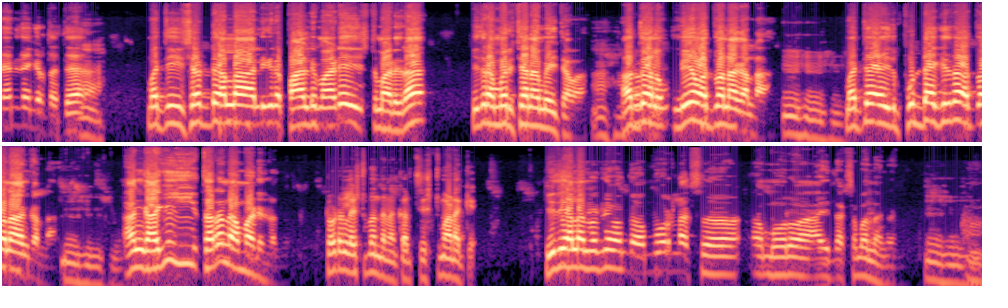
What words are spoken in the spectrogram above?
ನೆನೆದಂಗಿರ್ತೈತೆ. ಮತ್ತೆ ಈ ಶೆಡ್ ಎಲ್ಲ ಅಲ್ಲಿಗೆ ಪಾಲ್ಟಿ ಮಾಡಿ ಇಷ್ಟು ಮಾಡಿದ್ರ ಇದ್ರ ಮರಿ ಚೆನ್ನಾಗ್ ಮೇಯ್ತಾವ. ಅಧ್ವಾನ ಮೇವ್ ಅಧ್ವಾನ ಆಗಲ್ಲ. ಮತ್ತೆ ಇದು ಫುಡ್ ಹಾಕಿದ್ರೆ ಅದ್ವಾನ ಆಗಲ್ಲ. ಹಂಗಾಗಿ ಈ ತರ ನಾವ್ ಮಾಡಿರೋದು. ಟೋಟಲ್ ಎಷ್ಟು ಬಂದ ಖರ್ಚು ಇಷ್ಟು ಮಾಡಕ್ಕೆ? ಇದು ಎಲ್ಲ ನೋಡ್ರಿ ಒಂದು ಮೂರ್ ಲಕ್ಷ ಮೂರು ಐದ್ ಲಕ್ಷ ಬಂದಂಗ. ಹ್ಮ್ ಹ್ಮ್ ಹ್ಮ್.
